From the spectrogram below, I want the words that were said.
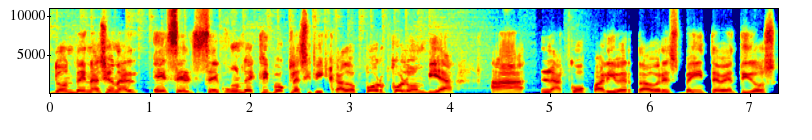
donde Nacional es el segundo equipo clasificado por Colombia a la Copa Libertadores 2022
